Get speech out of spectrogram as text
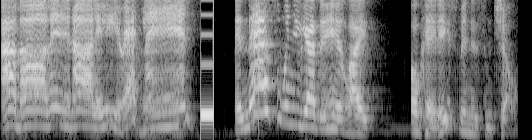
I'm all in all elite wrestling. And that's when you got the hint like, okay, they spending some cho.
